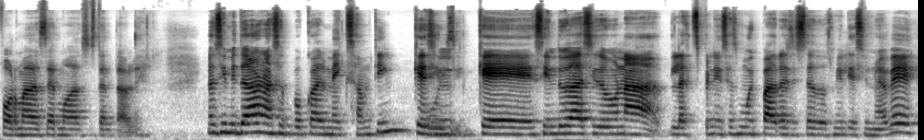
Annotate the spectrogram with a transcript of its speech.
forma de hacer moda sustentable. Nos invitaron hace poco al Make Something, que, Uy, sin, sí. que sin duda ha sido una de las experiencias muy padres de este 2019,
